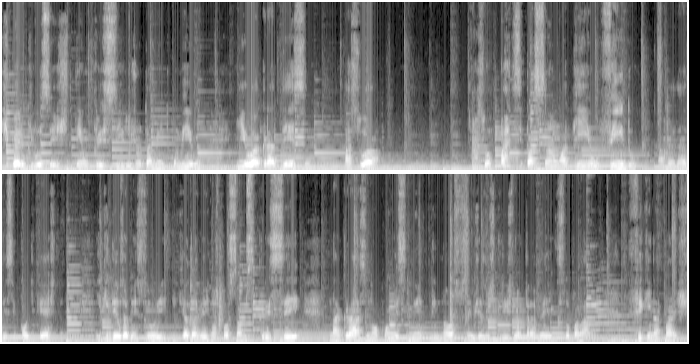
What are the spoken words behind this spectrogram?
Espero que vocês tenham crescido juntamente comigo e eu agradeço a sua sua participação aqui ouvindo, na verdade, esse podcast e que Deus abençoe e que cada vez nós possamos crescer na graça e no conhecimento de nosso Senhor Jesus Cristo através de sua palavra. Fiquem na paz.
